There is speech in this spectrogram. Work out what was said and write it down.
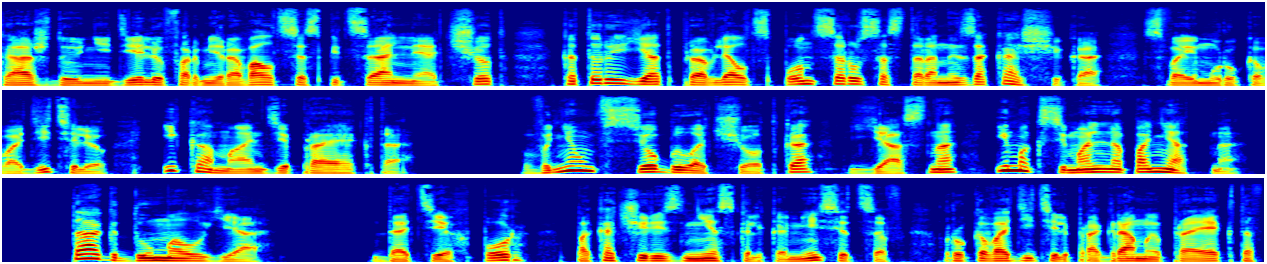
Каждую неделю формировался специальный отчет, который я отправлял спонсору со стороны заказчика, своему руководителю и команде проекта. В нем все было четко, ясно и максимально понятно. Так думал я. До тех пор, пока через несколько месяцев руководитель программы проектов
